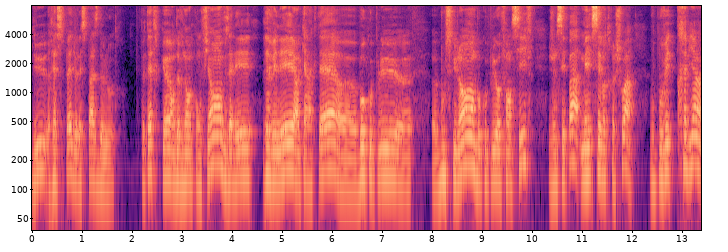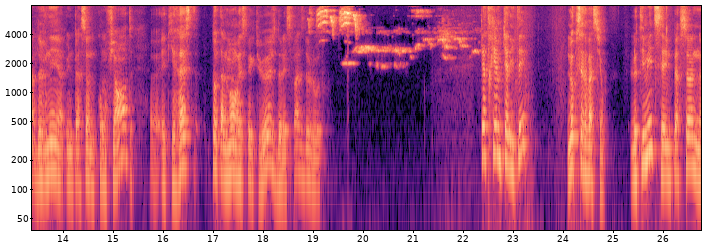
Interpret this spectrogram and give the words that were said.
du respect de l'espace de l'autre Peut-être qu'en devenant confiant, vous allez révéler un caractère euh, beaucoup plus euh, bousculant, beaucoup plus offensif, je ne sais pas, mais c'est votre choix. Vous pouvez très bien devenir une personne confiante euh, et qui reste totalement respectueuse de l'espace de l'autre. Quatrième qualité, l'observation. Le timide, c'est une personne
